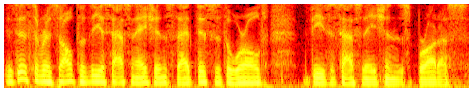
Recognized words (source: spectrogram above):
Is this the result of the assassinations that this is the world these assassinations brought us?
